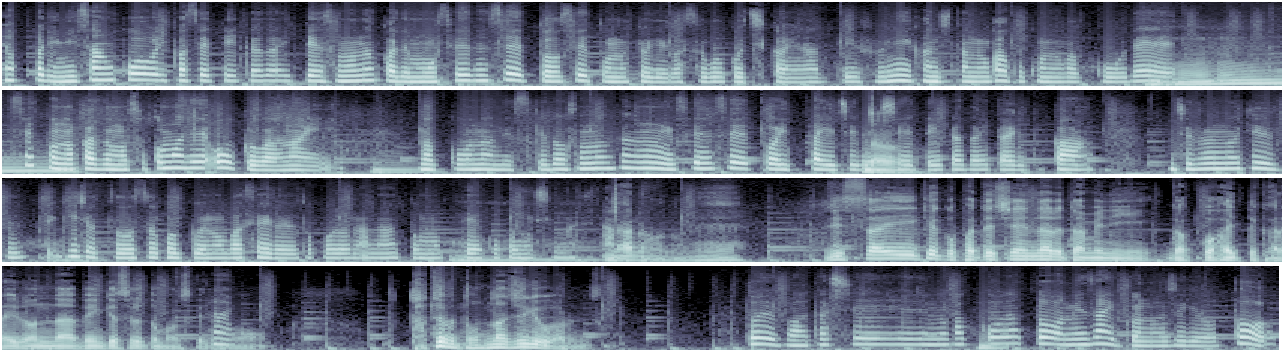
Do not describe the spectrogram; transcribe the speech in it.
やっぱり23校行かせていただいてその中でも先生と生徒の距離がすごく近いなっていうふうに感じたのがここの学校で、生徒の数もそこまで多くはないうん学校なんですけどその分先生と1対1で教えていただいたりとか自分の技術技術をすごく伸ばせるところだなと思ってここにしました。なるほどね。実際結構パティシエになるために学校入ってからいろんな勉強すると思うんですけども、例えばどんな授業があるんですか？例えば私の学校だと飴細工の授業と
